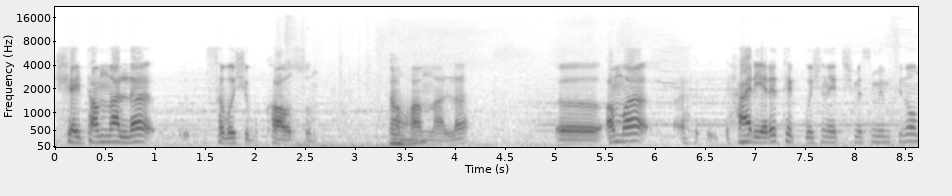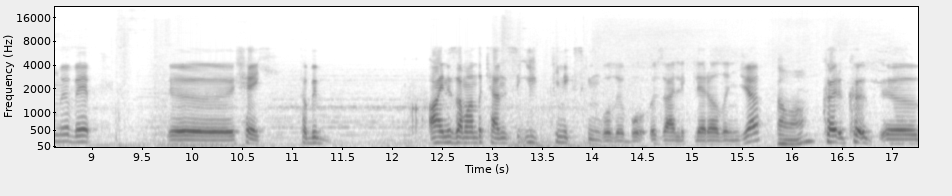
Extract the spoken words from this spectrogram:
şeytanlarla savaşı bu kaosun Tamam. kapanlarla. Ee, ama her yere tek başına yetişmesi mümkün olmuyor ve ee, şey tabi aynı zamanda kendisi ilk Phoenix King oluyor bu özellikleri alınca. Tamam. Kar- ka- ee,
